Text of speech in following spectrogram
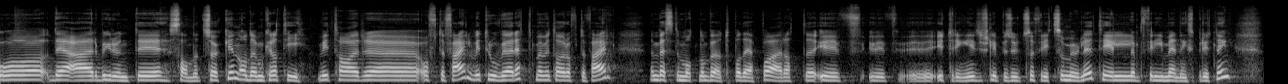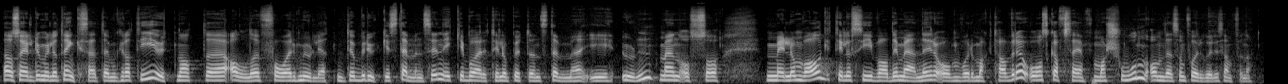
og det er begrunnet i sannhetssøken og demokrati. Vi tar eh, ofte feil. Vi tror vi har rett, men vi tar ofte feil. Den beste måten å bøte på det på, er at eh, ytringer slippes ut så fritt som mulig til fri meningsbrytning. Det er også helt umulig å tenke seg et demokrati uten at eh, alle får muligheten til å bruke stemmen sin, ikke bare til å putte en stemme i urnen, men også mellom valg til å si hva de mener om våre makthavere, og skaffe seg informasjon om det som foregår i samfunnet.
